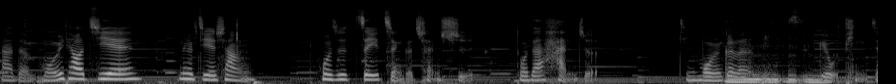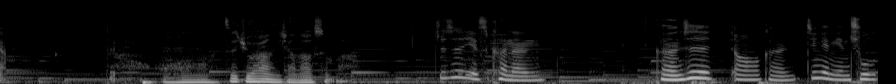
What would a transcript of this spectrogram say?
它的某一条街，那个街上，或是这一整个城市都在喊着，就是某一个人的名字给我听，这样，对哦，这句话让你想到什么啊？就是也是可能。可能是嗯、呃可能今年年初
